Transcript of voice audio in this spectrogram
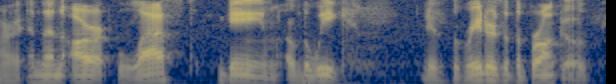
All right, and then our last game of the week is the Raiders at the Broncos,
